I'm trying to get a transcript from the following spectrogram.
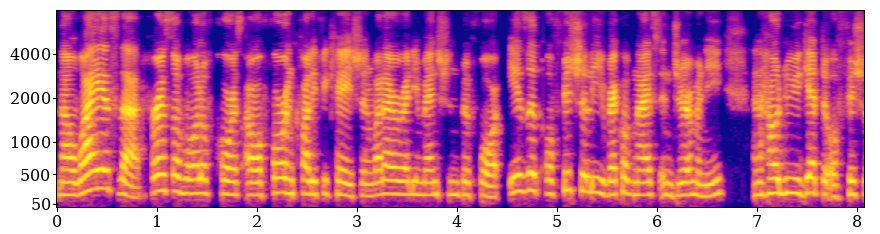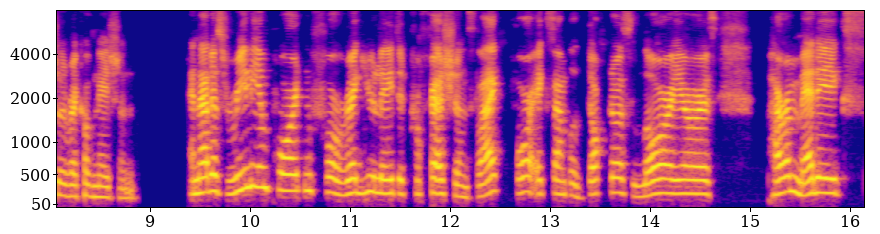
Now, why is that? First of all, of course, our foreign qualification, what I already mentioned before. Is it officially recognized in Germany? And how do you get the official recognition? And that is really important for regulated professions, like, for example, doctors, lawyers, paramedics,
